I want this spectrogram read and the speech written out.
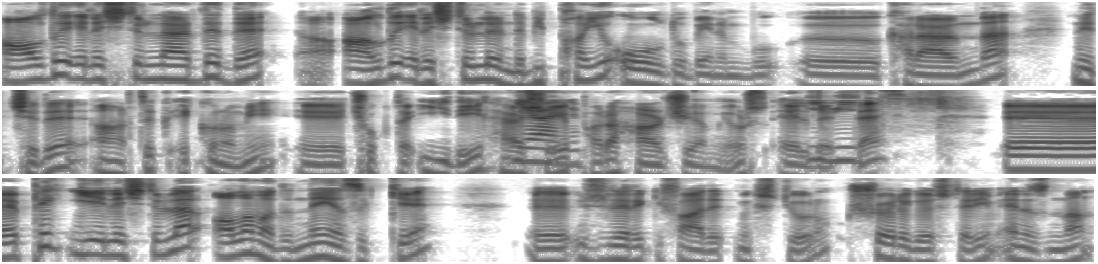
Aldığı eleştirilerde de aldığı eleştirilerinde bir payı oldu benim bu e, kararımda. Neticede artık ekonomi e, çok da iyi değil. Her şeye Yani. para harcayamıyoruz elbette. Evet. Ee, pek iyi eleştiriler alamadı ne yazık ki. Ee, üzülerek ifade etmek istiyorum. Şöyle göstereyim en azından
